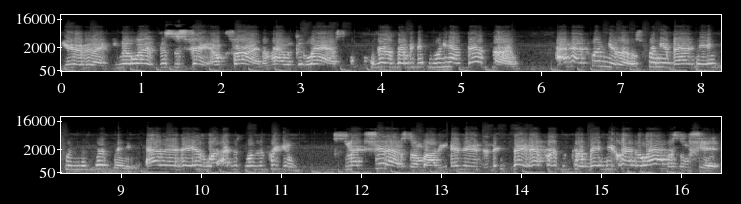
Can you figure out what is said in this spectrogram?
you're gonna be like, you know what, this is straight. I'm fine. I'm having a good laughs. And there's gonna be when you have bad times. I've had plenty of those, plenty of bad days, plenty of good days. Out of days where I just wanted to freaking smack shit out of somebody, and then the next day that person could have made me crack a laugh or some shit.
